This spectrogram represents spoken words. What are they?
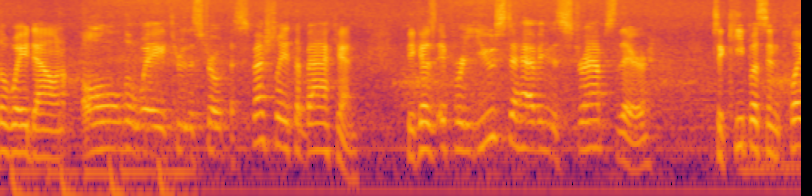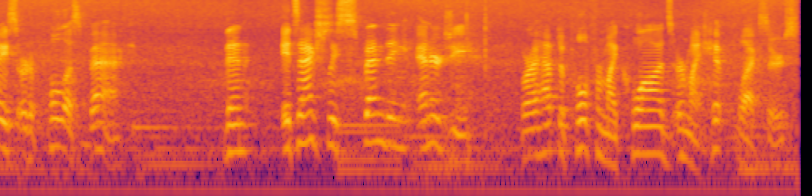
the way down, all the way through the stroke, especially at the back end. Because if we're used to having the straps there to keep us in place or to pull us back, then it's actually spending energy where I have to pull from my quads or my hip flexors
